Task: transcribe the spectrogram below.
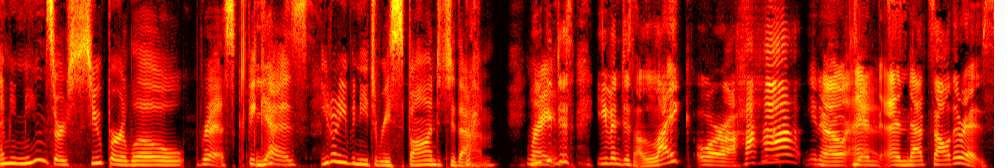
I mean, memes are super low risk because Yes. you don't even need to respond to them. Right. You can just even just a like or a haha, you know, and Yes. and that's all there is.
